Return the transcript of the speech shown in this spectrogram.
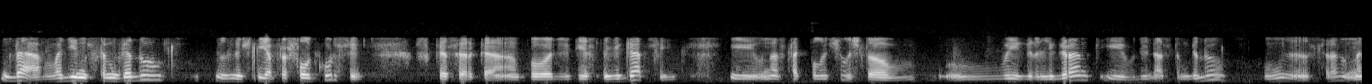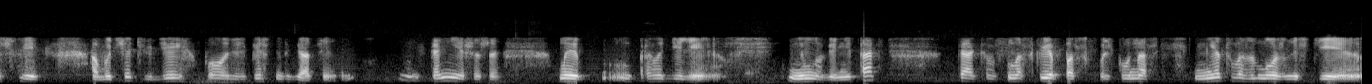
Да, в одиннадцатом году значит, я прошел курсы в КСРК по GPS-навигации, и у нас так получилось, что выиграли грант, и в двенадцатом году мы сразу начали обучать людей по GPS-навигации. Конечно же, мы проводили немного не так, как в Москве, поскольку у нас нет возможности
